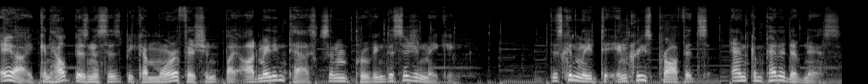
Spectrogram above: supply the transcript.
AI can help businesses become more efficient by automating tasks and improving decision making. This can lead to increased profits and competitiveness.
